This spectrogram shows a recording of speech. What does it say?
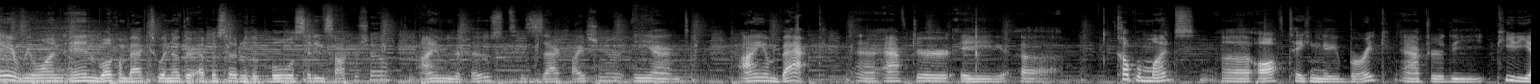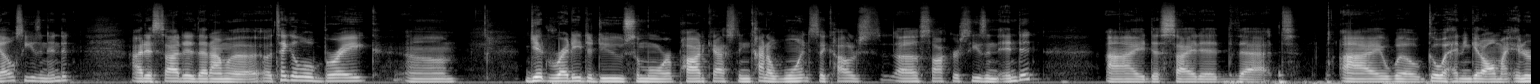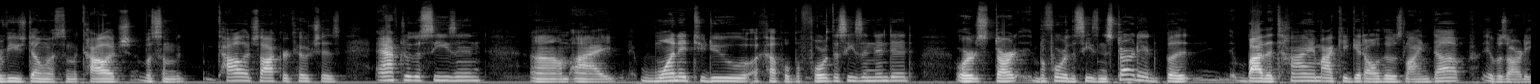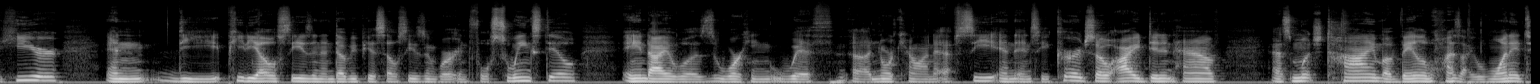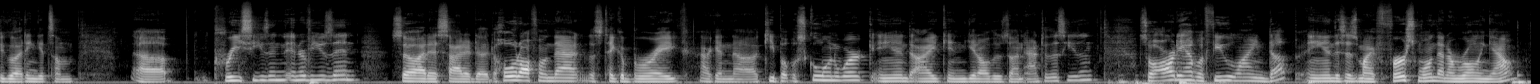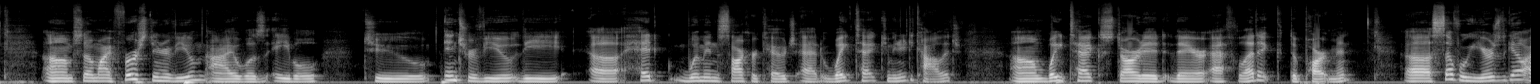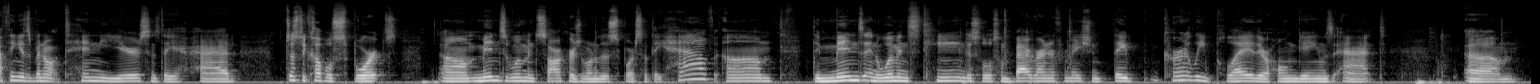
Hey everyone, and welcome back to another episode of the Bull City Soccer Show. I am your host, Zach Fleischner, and I am back uh, after a uh, couple months uh, off taking a break after the PDL season ended. I decided that I'm going to take a little break, um, get ready to do some more podcasting kind of once the college uh, soccer season ended. I decided that I will go ahead and get all my interviews done with some college with some college soccer coaches after the season. Um, I wanted to do a couple before the season ended or start before the season started, but by the time I could get all those lined up, it was already here. And the PDL season and WPSL season were in full swing still. And I was working with uh, North Carolina FC and the NC Courage, so I didn't have as much time available as I wanted to go ahead and get some uh, preseason interviews in. So I decided to hold off on that. Let's take a break. I can uh, keep up with school and work, and I can get all those done after the season. So I already have a few lined up, and this is my first one that I'm rolling out. Um, so my first interview, I was able to interview the uh, head women's soccer coach at Wake Tech Community College. Um, Wake Tech started their athletic department uh, several years ago. I think it's been about 10 years since they had just a couple sports. Um, men's and women's soccer is one of the sports that they have. Um, the men's and women's team, just a little some background information, they currently play their home games at um,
